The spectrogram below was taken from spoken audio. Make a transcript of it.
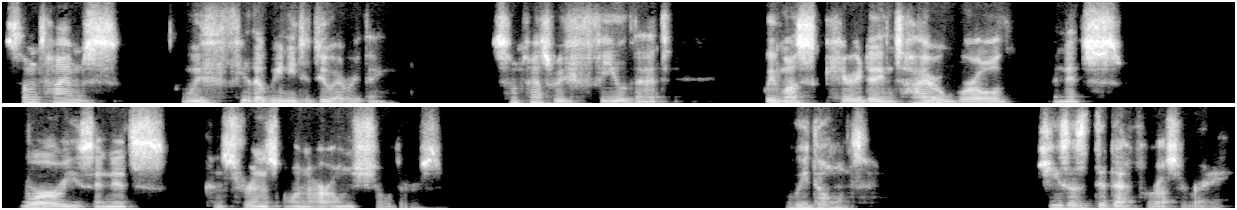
sometimes we feel that we need to do everything. Sometimes we feel that we must carry the entire world and its worries and its concerns on our own shoulders. We don't. Jesus did that for us already.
